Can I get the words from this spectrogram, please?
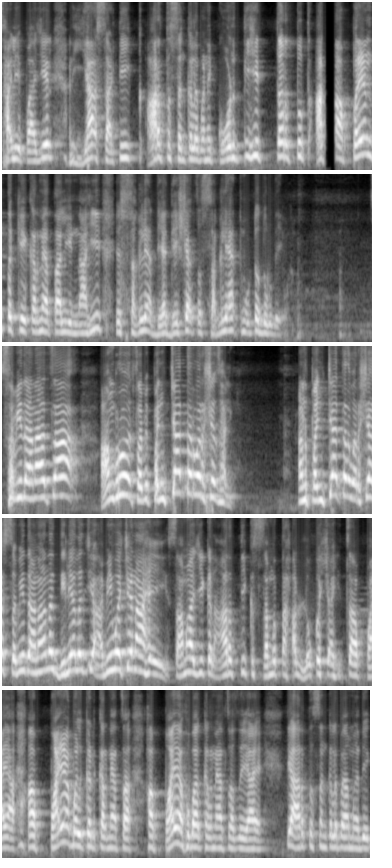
झाली पाहिजे आणि यासाठी अर्थसंकल्पाने कोणतीही तरतूद आतापर्यंत के करण्यात आली नाही. हे सगळ्या या देशाचं सगळ्यात मोठं दुर्दैव. संविधानाचा अमृत सवि पंच्याहत्तर वर्ष झाली. आणि पंच्याहत्तर वर्षात संविधानानं दिलेलं जे अभिवचन आहे सामाजिक आणि आर्थिक समता हा लोकशाहीचा पाया हा पाया बळकट करण्याचा हा पाया उभा करण्याचा जे आहे ते अर्थसंकल्पामध्ये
